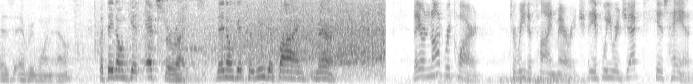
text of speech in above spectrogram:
as everyone else, but they don't get extra rights. They don't get to redefine marriage. They are not required to redefine marriage. If we reject his hand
